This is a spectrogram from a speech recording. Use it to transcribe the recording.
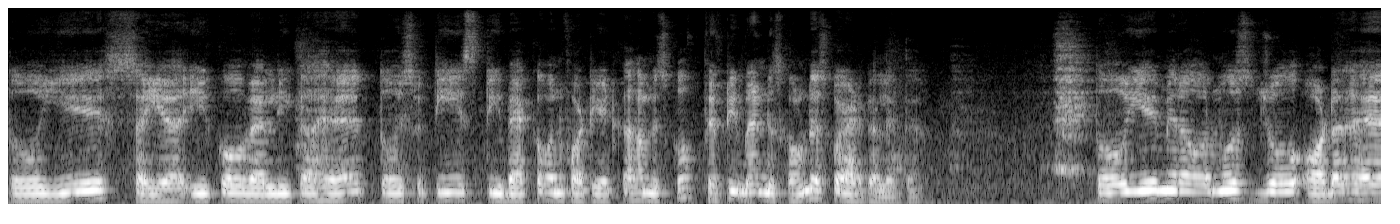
तो ये सही है। इको वैली का है तो इसमें तीस टी बैग का 148 का हम इसको 15 परसेंट डिस्काउंट इसको ऐड कर लेते हैं। तो ये मेरा ऑलमोस्ट जो ऑर्डर है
